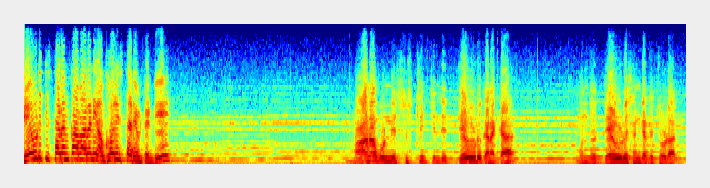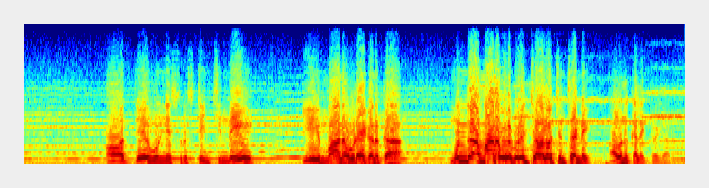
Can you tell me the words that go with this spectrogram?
దేవుడికి స్థలం కావాలని అఘోరిస్తారేమిటండి? మానవుణ్ణి సృష్టించింది దేవుడు కనుక ముందు దేవుడి సంగతి చూడాలి. ఆ దేవుణ్ణి సృష్టించింది ఈ మానవుడే గనుక. ముందు ఆ మానవుల గురించి ఆలోచించండి. అవును కలెక్టర్ గారు.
